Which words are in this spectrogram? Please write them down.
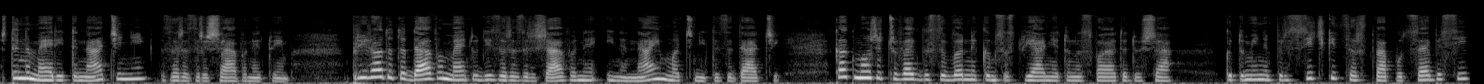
ще намерите начини за разрешаването им. Природата дава методи за разрешаване и на най-мъчните задачи. Как може човек да се върне към състоянието на своята душа, като мине през всички царства под себе си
